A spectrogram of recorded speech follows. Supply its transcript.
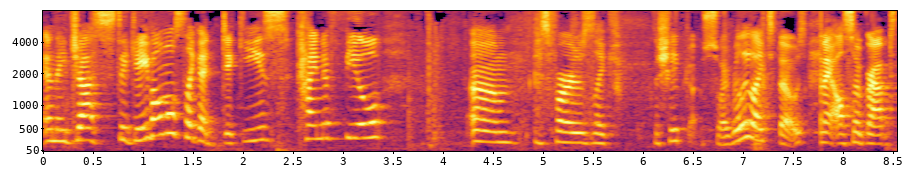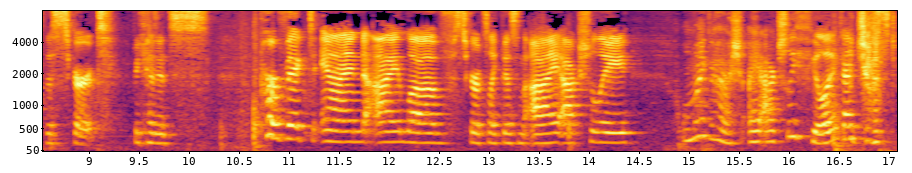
and they just, they gave almost like a Dickies kind of feel um, as far as like the shape goes. So I really liked those. And I also grabbed the skirt because it's perfect and I love skirts like this and I actually, oh my gosh, I actually feel like I just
